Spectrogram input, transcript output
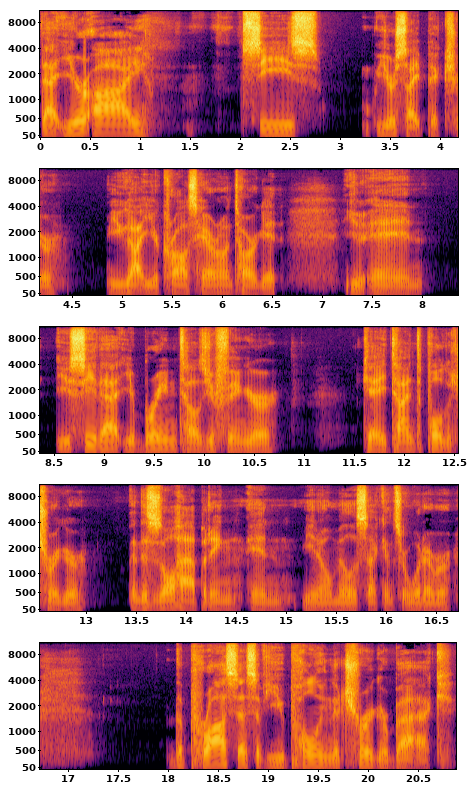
that your eye sees your sight picture. You got your crosshair on target. You and you see that your brain tells your finger, okay, time to pull the trigger. And this is all happening in, you know, milliseconds or whatever. The process of you pulling the trigger back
